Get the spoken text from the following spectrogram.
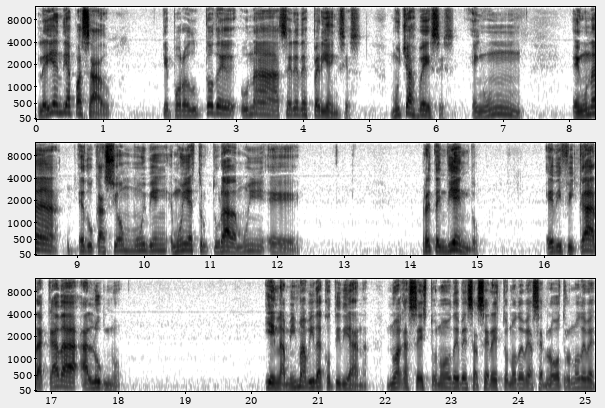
Leía en día pasado que producto de una serie de experiencias, muchas veces en, un, en una educación muy bien, muy estructurada, muy eh, pretendiendo edificar a cada alumno y en la misma vida cotidiana, no hagas esto, no debes hacer esto, no debes hacer lo otro, no debes...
